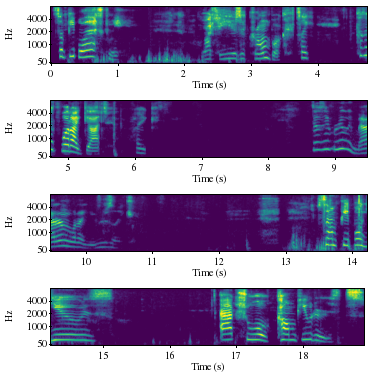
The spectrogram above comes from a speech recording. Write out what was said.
Some people ask me, why do you use a Chromebook? It's like, because it's what I got. Like, does it really matter what I use? Like, some people use actual computers.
